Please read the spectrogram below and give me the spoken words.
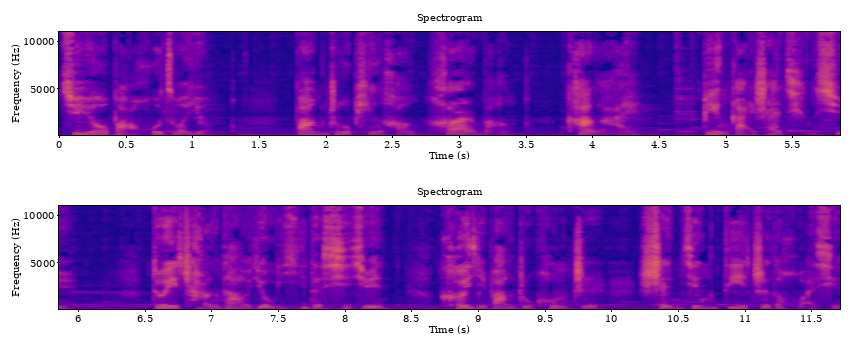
具有保护作用，帮助平衡荷尔蒙、抗癌，并改善情绪。对肠道有益的细菌可以帮助控制神经递质的活性，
